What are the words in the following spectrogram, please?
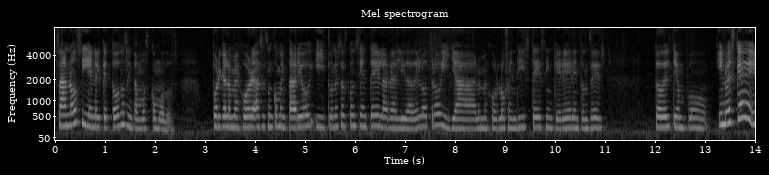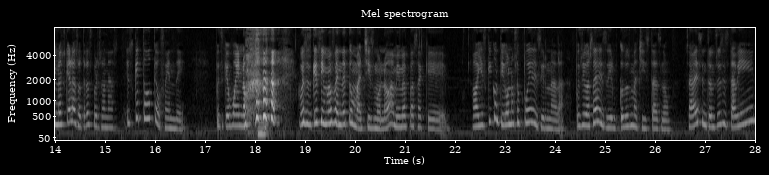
sanos y en el que todos nos sintamos cómodos. Porque a lo mejor haces un comentario y tú no estás consciente de la realidad del otro y ya a lo mejor lo ofendiste sin querer, entonces todo el tiempo y no es que y no es que las otras personas, es que todo te ofende. Pues qué bueno. pues es que sí me ofende tu machismo, ¿no? A mí me pasa que ay, es que contigo no se puede decir nada. Pues si vas a decir cosas machistas, no. ¿Sabes? Entonces está bien.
